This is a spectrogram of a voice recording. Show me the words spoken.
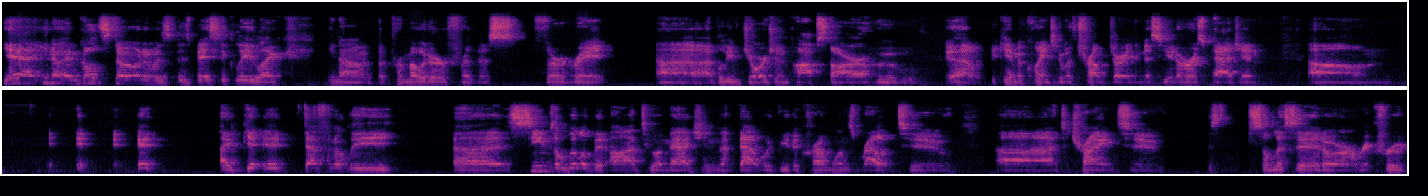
Yeah, you know, and Goldstone was is basically like, you know, the promoter for this third rate, uh, I believe, Georgian pop star who uh, became acquainted with Trump during the Miss Universe pageant. Um, it, it, it, I get it definitely uh, seems a little bit odd to imagine that that would be the Kremlin's route to uh, to trying to solicit or recruit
